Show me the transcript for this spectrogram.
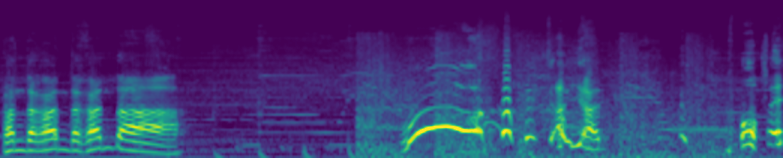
간다, 간다, 간다. 우! 아, 야, 뭐해?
